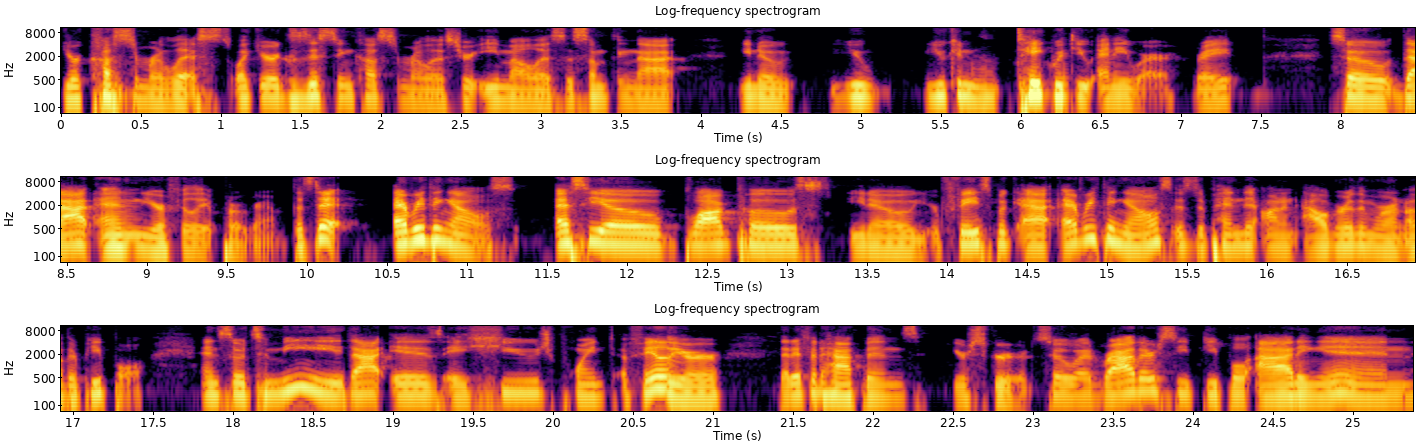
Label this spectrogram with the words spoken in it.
your customer list, like your existing customer list, your email list is something that, you know, you you can take with you anywhere, right? So that and your affiliate program. That's it. Everything else, SEO, blog posts, you know, your Facebook ad, everything else is dependent on an algorithm or on other people. And so to me, that is a huge point of failure that if it happens, you're screwed. So I'd rather see people adding in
